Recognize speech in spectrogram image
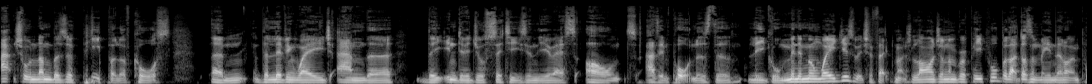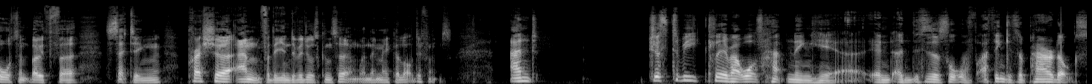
actual numbers of people, of course, um, the living wage and the the individual cities in the US aren't as important as the legal minimum wages, which affect a much larger number of people. But that doesn't mean they're not important both for setting pressure and for the individuals concerned when they make a lot of difference. And just to be clear about what's happening here, and, and this is a sort of, I think it's a paradox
